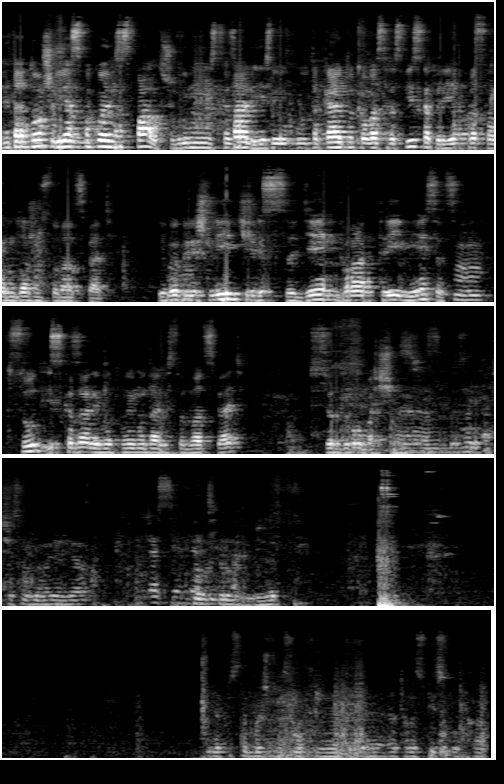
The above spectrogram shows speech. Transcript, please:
Это то, что я спокойно спал, чтобы вы мне не сказали, если ну, такая только у вас расписка, то я просто вам должен 125. И вы пришли через день, два, три, месяц в суд и сказали, вот мы ему дали 125. Все грубо сейчас. Вы знаете, честно говоря, я я просто больше рассматриваю э, эту расписку как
